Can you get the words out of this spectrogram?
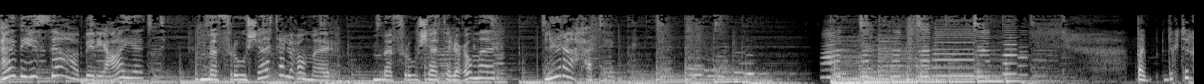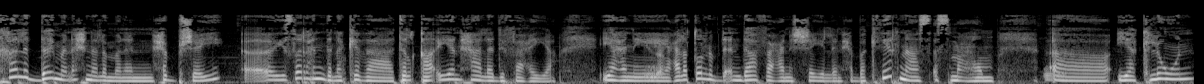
هذه الساعة برعاية مفروشات العمر، مفروشات العمر لراحتك. طيب دكتور خالد دائما إحنا لما نحب شيء آه، يصير عندنا كذا تلقائيا حالة دفاعية. يعني لا. على طول نبدأ ندافع عن الشيء اللي نحبه. كثير ناس أسمعهم آه يأكلون آه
